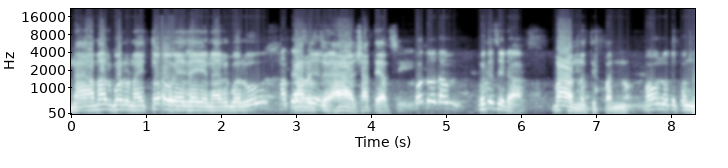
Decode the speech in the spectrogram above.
না আমার গরু নাই তো হয়ে যায় এনার গরু হ্যাঁ সাথে আছি। কত দাম হইতেছে এটা? বাউন্ন তিপ্পান্ন। বাউন্ন তেপান্ন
